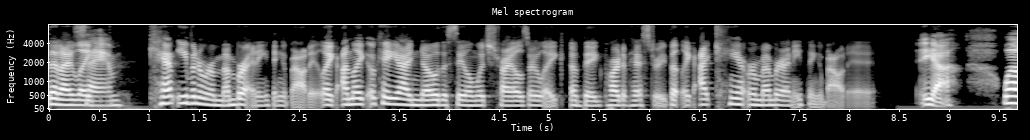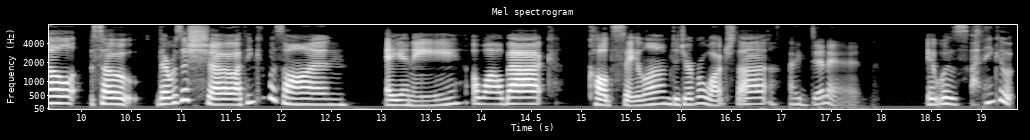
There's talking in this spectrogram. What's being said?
that I like Same. can't even remember anything about it. Like I'm like, okay, yeah, I know the Salem witch trials are like a big part of history, but like I can't remember anything about it. Yeah. Well, so there was a show, I think it was on A&E a while back called Salem. Did you ever watch that? I didn't. It was I think it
